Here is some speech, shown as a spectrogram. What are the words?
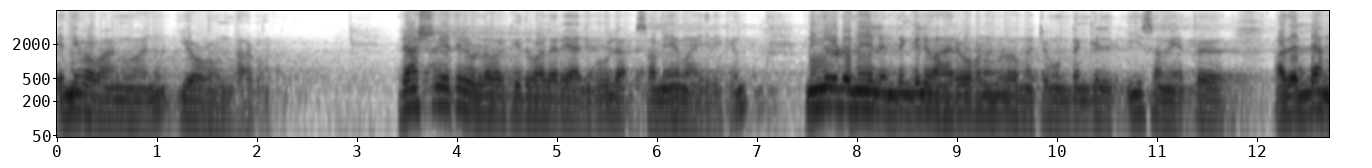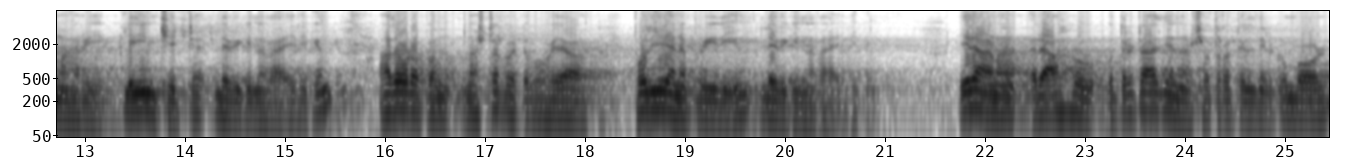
എന്നിവ വാങ്ങുവാനും യോഗമുണ്ടാകും. രാഷ്ട്രീയത്തിലുള്ളവർക്ക് ഇത് വളരെ അനുകൂല സമയമായിരിക്കും. നിങ്ങളുടെ മേൽ എന്തെങ്കിലും ആരോപണങ്ങളോ മറ്റും ഉണ്ടെങ്കിൽ ഈ സമയത്ത് അതെല്ലാം മാറി ക്ലീൻ ചിറ്റ് ലഭിക്കുന്നതായിരിക്കും. അതോടൊപ്പം നഷ്ടപ്പെട്ടു പോയ പൊതുജനപ്രീതിയും ലഭിക്കുന്നതായിരിക്കും. ഇതാണ് രാഹു ഉത്രട്ടാതി നക്ഷത്രത്തിൽ നിൽക്കുമ്പോൾ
